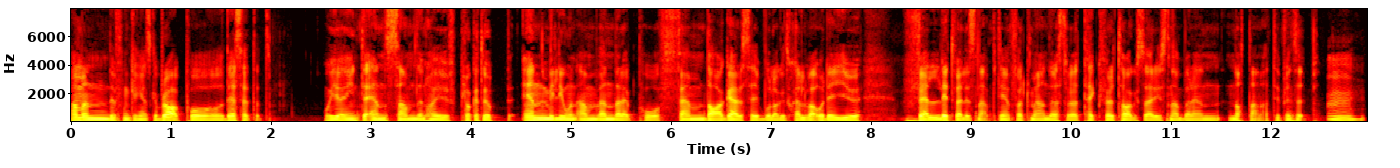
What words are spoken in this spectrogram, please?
ja men det funkar ganska bra på det sättet. Och jag är inte ensam, den har ju plockat upp en miljon användare på fem dagar, säger bolaget själva. Och det är ju väldigt, väldigt snabbt jämfört med andra stora techföretag så är det ju snabbare än något annat i princip. Mm.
